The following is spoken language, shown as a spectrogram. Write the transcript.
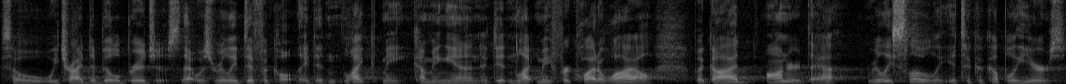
So we tried to build bridges. That was really difficult. They didn't like me coming in, they didn't like me for quite a while. But God honored that really slowly. It took a couple of years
